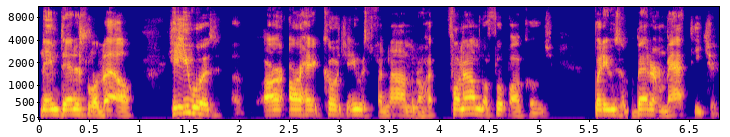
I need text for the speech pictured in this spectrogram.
named Dennis Lavelle. He was our, our head coach, and he was phenomenal, phenomenal football coach but he was a better math teacher.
